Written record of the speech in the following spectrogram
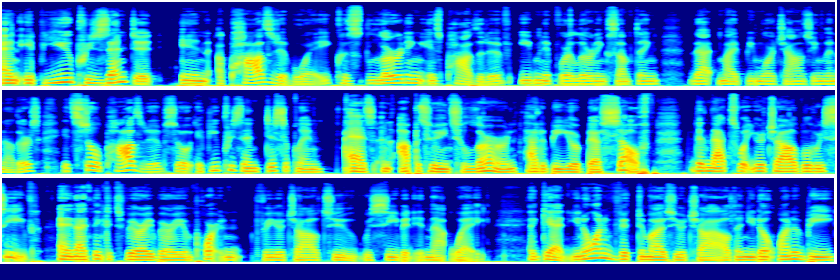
And if you present it in a positive way because learning is positive even if we're learning something that might be more challenging than others it's still positive. So if you present discipline as an opportunity to learn how to be your best self then that's what your child will receive. And i think it's very very important for your child to receive it in that way. Again, you don't want to victimize your child and you don't want to be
